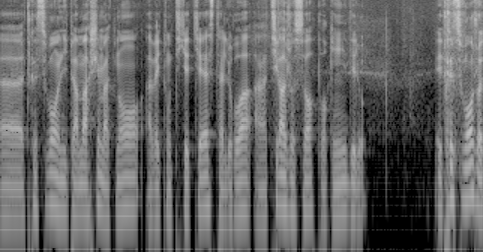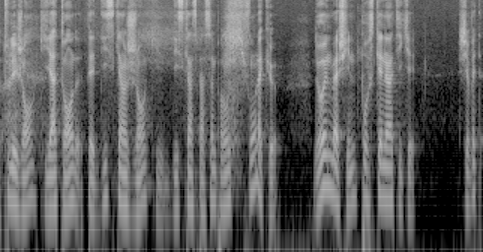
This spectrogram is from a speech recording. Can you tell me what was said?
Euh, très souvent en hypermarché maintenant, avec ton ticket de caisse, tu as le droit à un tirage au sort pour gagner des lots. Et très souvent, je vois tous les gens qui attendent, peut-être 10-15 gens, 10-15 personnes pardon, qui font la queue devant une machine pour scanner un ticket. J'ai fait,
